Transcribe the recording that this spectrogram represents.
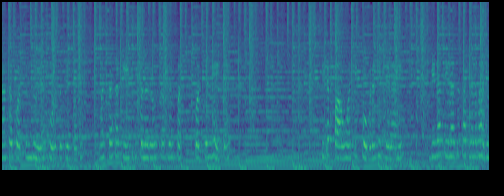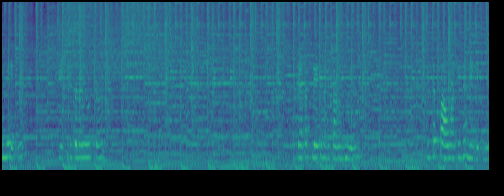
आता परतून घेऊया थोडंसं तेल टाकून. मस्त असा केसरी कलर येऊन आपल्याला परत परतून घ्यायचा आहे. तिथे पाव वाटी खोबरं घेतलेलं आहे. बिना तेलातच आपल्याला भाजून घ्यायचे केसरी कलर येऊन ते आता प्लेटमध्ये काढून घेऊया. इथं पावभाजी धने घेतले.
